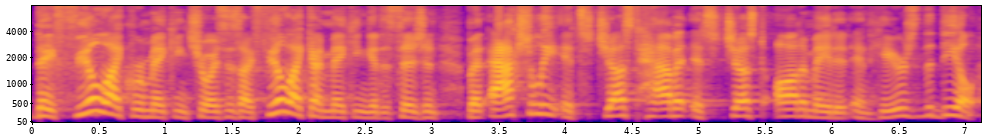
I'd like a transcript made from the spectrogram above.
They feel like we're making choices. I feel like I'm making a decision, but actually it's just habit, it's just automated. And here's the deal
